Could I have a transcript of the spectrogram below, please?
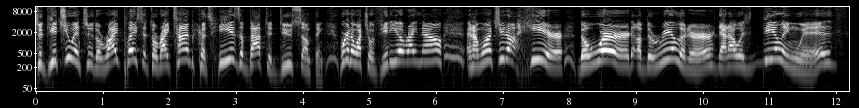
to get you into the right place at the right time because He is about to do something. We're going to watch a video right now, and I want you to hear the word of the realtor that I was dealing with.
